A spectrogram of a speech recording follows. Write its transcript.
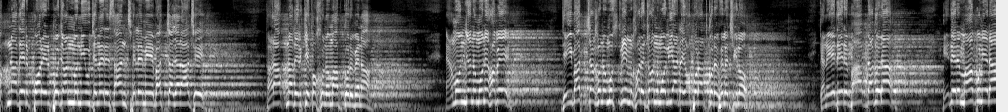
আপনাদের পরের প্রজন্ম, নিউ জেনারেশান, ছেলে মেয়ে, বাচ্চা যারা আছে তারা আপনাদেরকে কখনো মাফ করবে না। এমন যেন মনে হবে, যেই বাচ্চা কোনো মুসলিম ঘরে জন্ম লিয়াটাই অপরাধ করে ফেলেছিল। কেন এদের বাপ দাদুরা, এদের মা বোনেরা,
